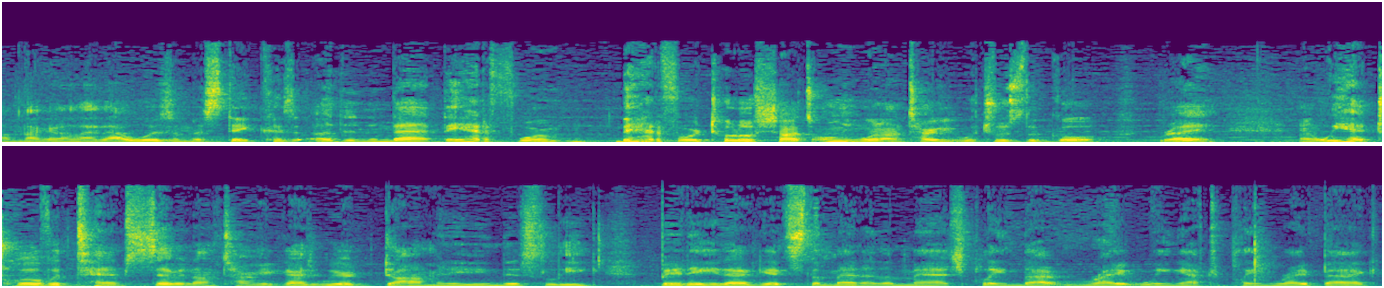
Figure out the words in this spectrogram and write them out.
I'm not gonna lie, that was a mistake. Because other than that, they had four. They had four total shots, only one on target, which was the goal, right? And we had 12 attempts, seven on target. Guys, we are dominating this league. Pereira gets the man of the match, playing that right wing after playing right back.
